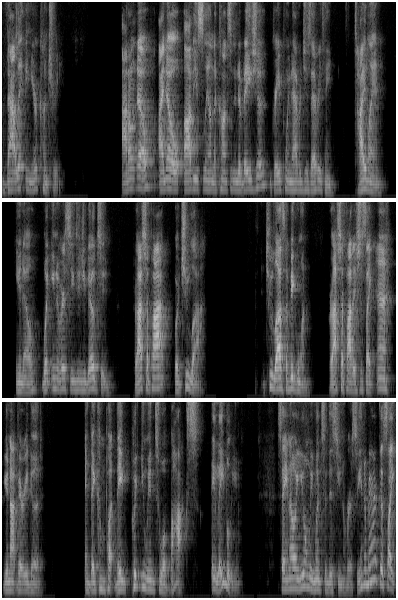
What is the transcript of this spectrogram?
valid in your country? I don't know. I know obviously on the continent of Asia, grade point average is everything. Thailand, you know, what university did you go to? Ratchapat or Chula? Chula's the big one. Ratchapat is just like, eh, you're not very good. And they comp- they put you into a box. They label you, saying, oh, you only went to this university. In America, it's like,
